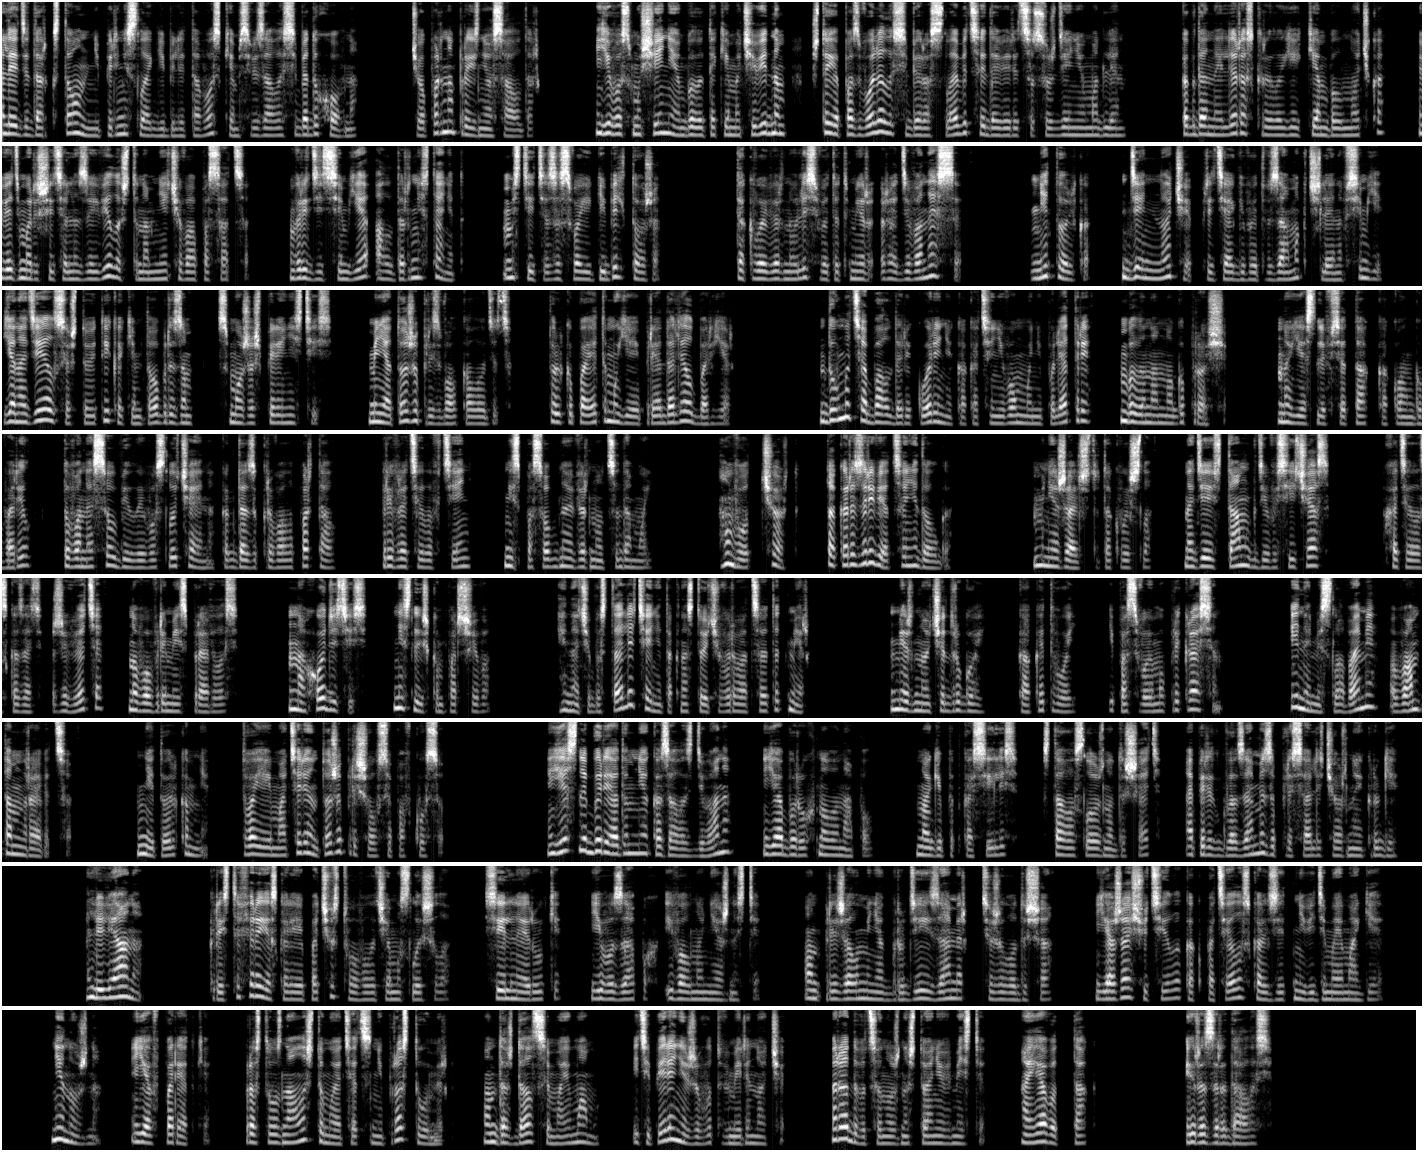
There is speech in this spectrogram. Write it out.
Леди Даркстоун не перенесла гибели того, с кем связала себя духовно. Чопорно произнес Алдер. Его смущение было таким очевидным, что я позволила себе расслабиться и довериться суждению Мадлен. Когда Нелли раскрыла ей, кем был Ночка, ведьма решительно заявила, что нам нечего опасаться. Вредить семье Алдер не станет. Мстить за свою гибель тоже. Так вы вернулись в этот мир ради Ванессы? Не только. День ночи притягивает в замок членов семьи. Я надеялся, что и ты каким-то образом сможешь перенестись. Меня тоже призвал колодец. Только поэтому я и преодолел барьер. Думать о Балдере Корене как о теневом манипуляторе было намного проще. Но если все так, как он говорил, то Ванесса убила его случайно, когда закрывала портал, превратила в тень, неспособную вернуться домой. Вот чёрт, так и разреветься недолго. Мне жаль, что так вышло. Надеюсь, там, где вы сейчас, хотела сказать, живете, но вовремя исправилась. Находитесь не слишком паршиво. Иначе бы стали тени так настойчиво рваться в этот мир. Мир ночи другой, как и твой, и по-своему прекрасен. Иными словами, вам там нравится. Не только мне. Твоей матери он тоже пришелся по вкусу. Если бы рядом не оказалось дивана, я бы рухнула на пол. Ноги подкосились, стало сложно дышать, а перед глазами заплясали черные круги. «Лилиана!» Кристофера я скорее почувствовала, чем услышала. Сильные руки, его запах и волну нежности. Он прижал меня к груди и замер, тяжело дыша. Я же ощутила, как по телу скользит невидимая магия. «Не нужно. Я в порядке. Просто узнала, что мой отец не просто умер. Он дождался мою маму. И теперь они живут в мире ночи. Радоваться нужно, что они вместе. А я вот так». И разрыдалась.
